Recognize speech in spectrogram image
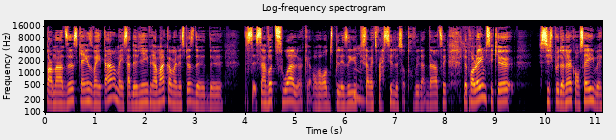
pendant 10, 15, 20 ans, ben ça devient vraiment comme une espèce de, de ça va de soi là qu'on va avoir du plaisir Hmm. puis ça va être facile de se retrouver là-dedans, tu sais. Le problème c'est que si je peux donner un conseil, ben,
